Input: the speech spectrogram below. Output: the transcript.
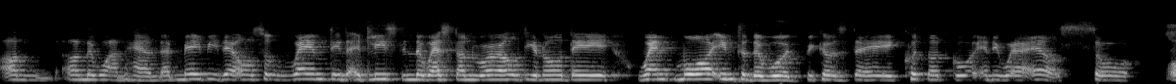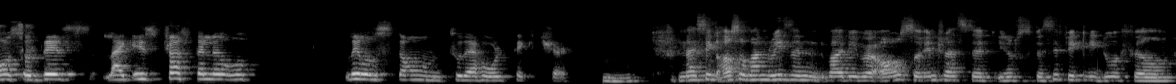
on on the one hand. And maybe they also went in at least in the western world you know they went more into the wood because they could not go anywhere else. So also this like is just a little little stone to the whole picture Mm-hmm. And I think also one reason why we were also interested, you know, to specifically do a film,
